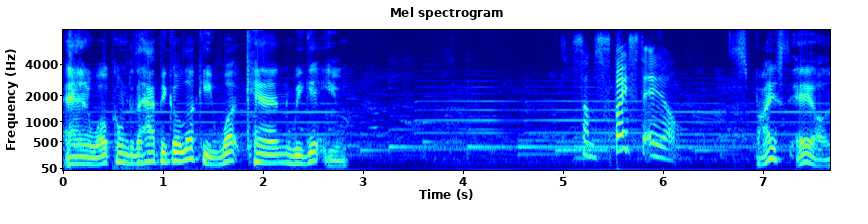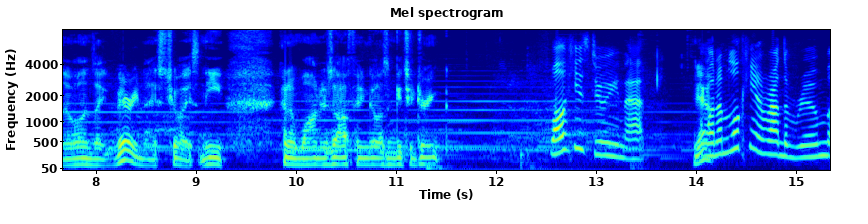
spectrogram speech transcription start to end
And welcome to the Happy Go Lucky. What can we get you? Some spiced ale. spiced ale. And everyone's like, very nice choice. And he kind of wanders off and goes and gets your drink. While he's doing that, Yeah. when I'm looking around the room,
